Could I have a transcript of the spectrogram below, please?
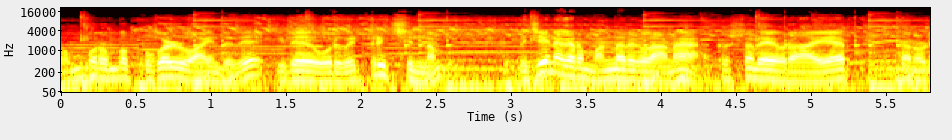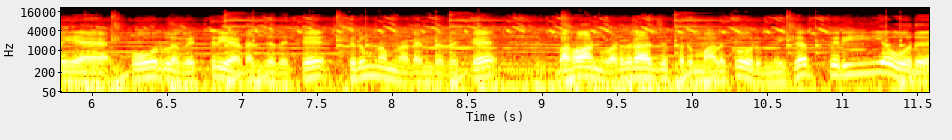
ரொம்ப ரொம்ப புகழ் வாய்ந்தது. இது ஒரு வெற்றி சின்னம். விஜயநகர மன்னர்களான கிருஷ்ணதேவராயர் தன்னுடைய போரில் வெற்றி அடைஞ்சதுக்கு திருமணம் நடந்ததுக்கு பகவான் வரதராஜ பெருமாளுக்கு ஒரு மிகப்பெரிய ஒரு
